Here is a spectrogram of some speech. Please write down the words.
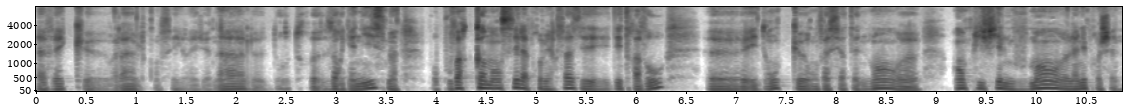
avec euh, voilà le conseil régional, d'autres organismes pour pouvoir commencer la première phase des, des travaux. et donc, on va certainement amplifier le mouvement l'année prochaine.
